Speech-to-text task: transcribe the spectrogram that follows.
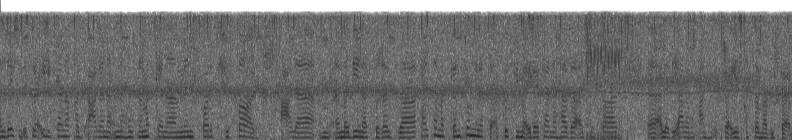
الجيش الإسرائيلي كان قد أعلن أنه تمكن من فرض حصار على مدينة غزة. هل تمكنتم من التأكد فيما إذا كان هذا الحصار الذي أعلنت عنه إسرائيل قد تم بالفعل؟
